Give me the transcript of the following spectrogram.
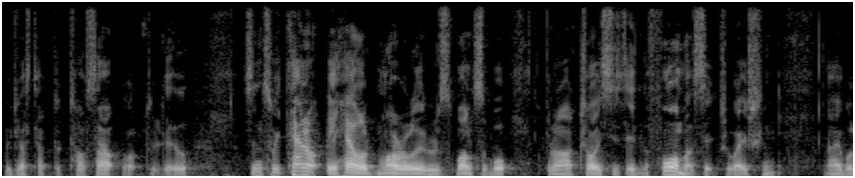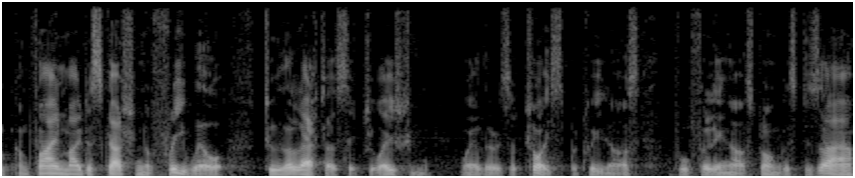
we just have to toss out what to do. Since we cannot be held morally responsible for our choices in the former situation, I will confine my discussion of free will to the latter situation where there is a choice between us fulfilling our strongest desire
